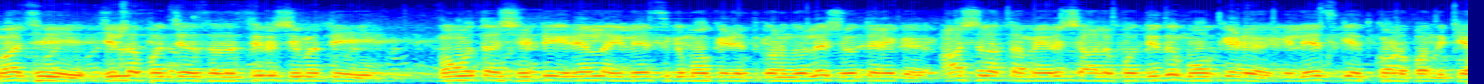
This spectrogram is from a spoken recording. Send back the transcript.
ಮಾಜಿ ಜಿಲ್ಲಾ ಪಂಚಾಯತ್ ಸದಸ್ಯರು ಶ್ರೀಮತಿ ಮಮತಾ ಶೆಟ್ಟಿ ಇರೆಲ್ಲ ಈ ಲೇಸಿಗೆ ಮೋಕೆಡ್ ಎತ್ಕೊಂಡಲ್ಲ ಶಿವತೆರಿಗೆ ಆಶಲತಾ ಮೇರೆ ಶಾಲು ಪೊದ್ದಿದ್ದು ಮೋಕಿಡ್ ಈ ಲೇಸಿಗೆ ಎತ್ಕೊಂಡು ಬಂದಕ್ಕೆ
